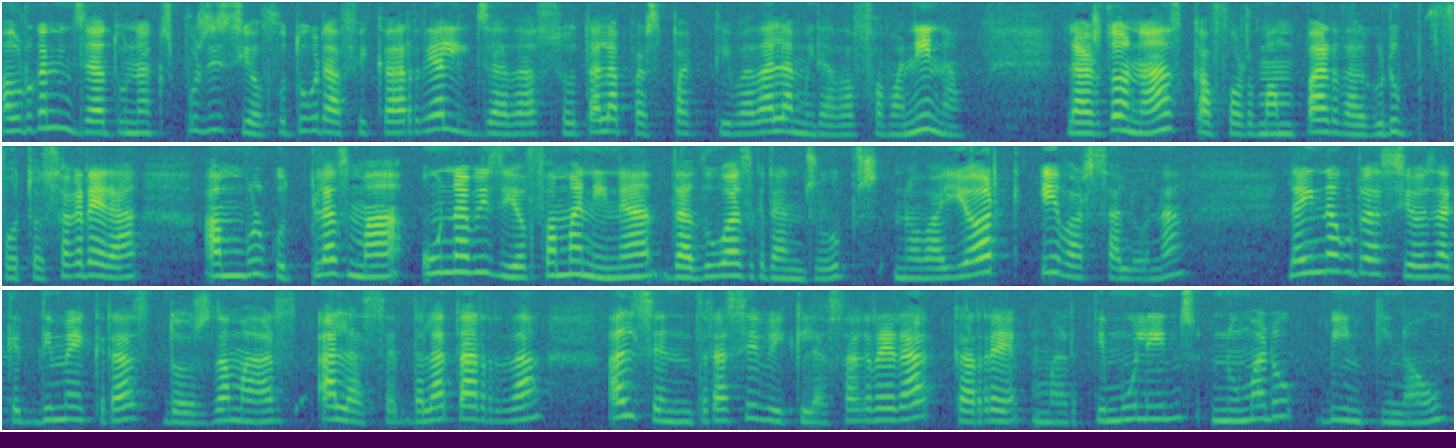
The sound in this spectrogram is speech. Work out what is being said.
ha organitzat una exposició fotogràfica realitzada sota la perspectiva de la mirada femenina. Les dones, que formen part del grup Fotosagrera, han volgut plasmar una visió femenina de dues grans urbs, Nova York i Barcelona. La inauguració és aquest dimecres 2 de març a les 7 de la tarda al Centre Cívic La Sagrera, carrer Martí Molins, número 29,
